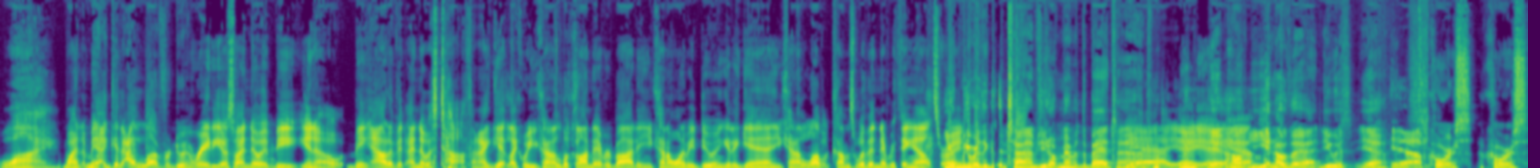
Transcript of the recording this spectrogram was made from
why? Why? I mean, I get, I love for doing radio, so I know it'd be, you know, being out of it, I know it's tough, and I get like where you kind of look on to everybody, and you kind of want to be doing it again, you kind of love what comes with it and everything else, right? You remember the good times. You don't remember the bad times. Yeah, yeah, yeah, hon- yeah. You know that. You was yeah. yeah, of course, of course.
